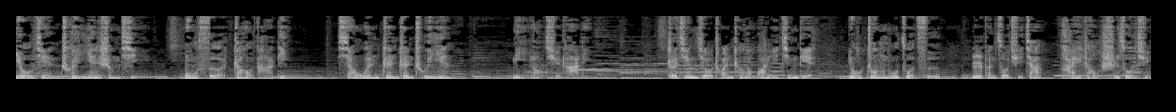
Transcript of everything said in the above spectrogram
又见炊烟升起，暮色照大地。想问阵阵炊烟，你要去哪里？这经久传唱的华语经典，由庄奴作词，日本作曲家海沼石作曲。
